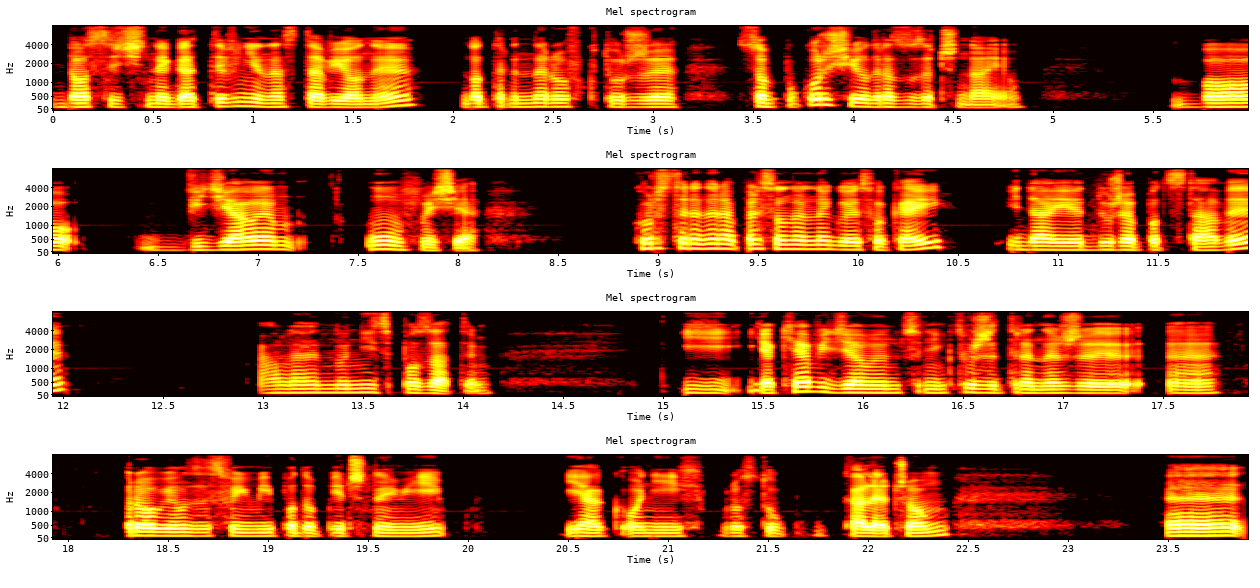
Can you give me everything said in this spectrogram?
dosyć negatywnie nastawiony do trenerów, którzy są po kursie i od razu zaczynają. Bo widziałem, umówmy się, kurs trenera personalnego jest ok i daje duże podstawy, ale no nic poza tym. I jak ja widziałem, co niektórzy trenerzy e, robią ze swoimi podopiecznymi, jak oni ich po prostu kaleczą, e,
